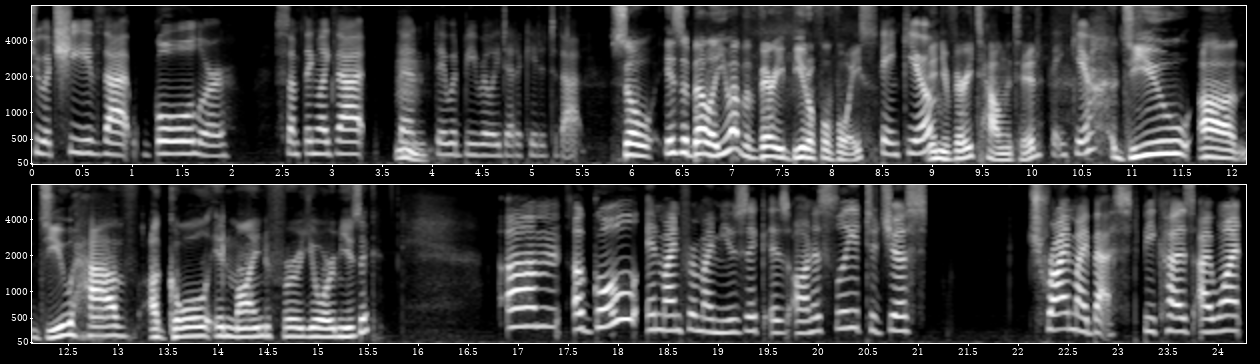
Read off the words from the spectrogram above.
to achieve that goal or something like that, then they would be really dedicated to that. So Isabella, you have a very beautiful voice, Thank you. and you're very talented. Thank you. Do you uh, do you have a goal in mind for your music? Um, a goal in mind for my music is honestly to just try my best because I want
